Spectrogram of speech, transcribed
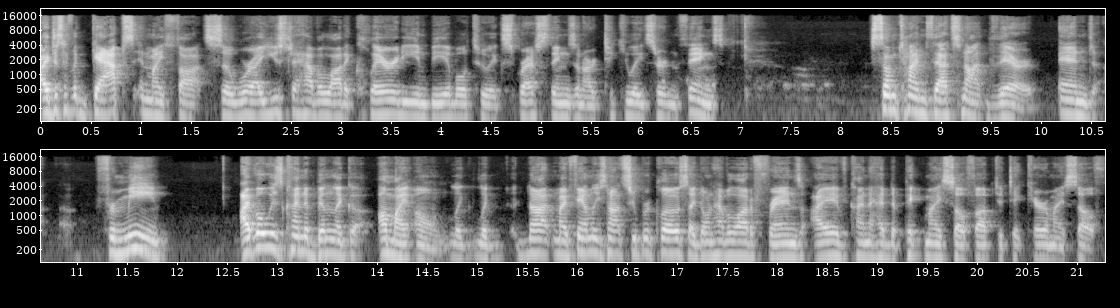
I just have gaps in my thoughts. So where I used to have a lot of clarity and be able to express things and articulate certain things, sometimes that's not there. And for me, I've always kind of been like uh, on my own, like like not my family's not super close. I don't have a lot of friends. I have kind of had to pick myself up to take care of myself,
